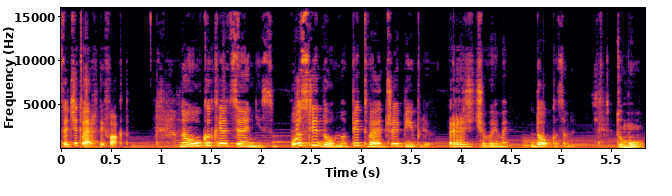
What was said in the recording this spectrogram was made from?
Це четвертий факт. Наука креаціонізм послідовно підтверджує Біблію речовими доказами. Тому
